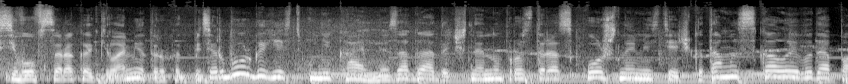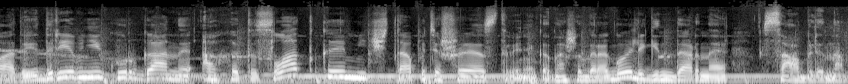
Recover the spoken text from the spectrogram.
Всего в 40 километрах от Петербурга есть уникальное, загадочное, ну просто роскошное местечко. Там и скалы, и водопады, и древние курганы. Ах, это сладкая мечта путешественника, наша дорогая легендарная Саблина.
